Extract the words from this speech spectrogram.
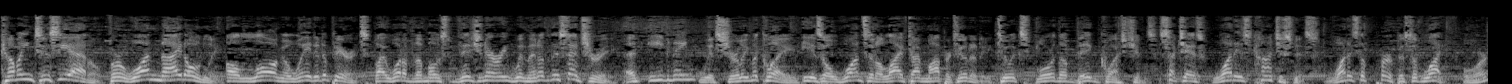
Coming to Seattle for one night only. A long awaited appearance by one of the most visionary women of the century. An evening with Shirley MacLaine is a once in a lifetime opportunity to explore the big questions such as what is consciousness? What is the purpose of life? Or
